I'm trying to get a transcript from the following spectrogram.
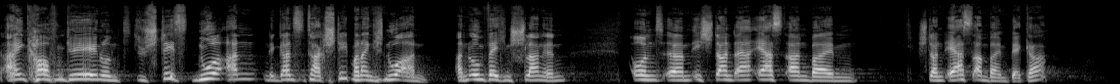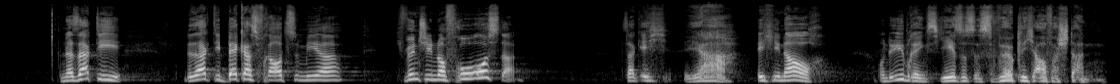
einkaufen gehen und du stehst nur an, den ganzen Tag steht man eigentlich nur an, an irgendwelchen Schlangen. Und ähm, ich stand erst an beim, stand erst an beim Bäcker. Und da sagt die, da sagt die Bäckersfrau zu mir, ich wünsche Ihnen noch frohe Ostern. Sag ich, ja, ich Ihnen auch. Und übrigens, Jesus ist wirklich auferstanden.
